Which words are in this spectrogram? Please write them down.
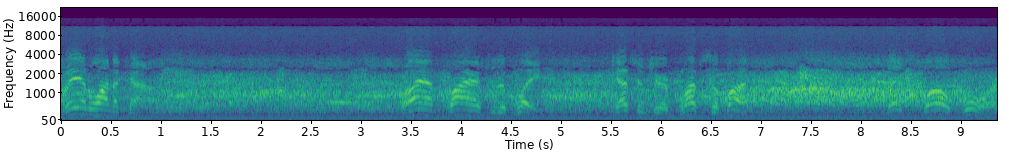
Three and one to count. Bryant fires to the plate. Kessinger bluffs the bunt. Takes ball four.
